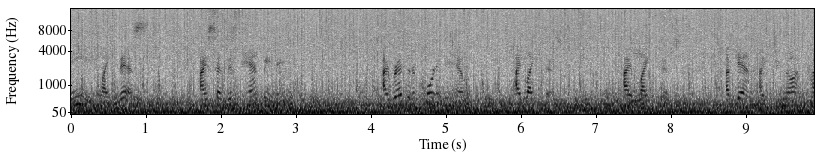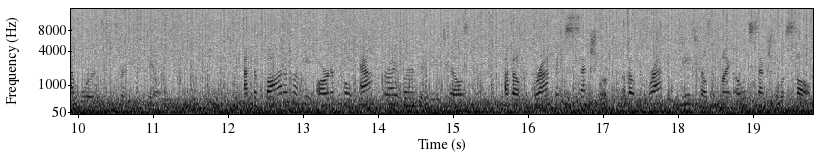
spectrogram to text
me like this, I said, this can't be me. I read that according to him, I liked it. I liked it. Again, I do not have words for him. At the bottom of the article, after I learned the details about the graphic sexual about the graphic details of my own sexual assault,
